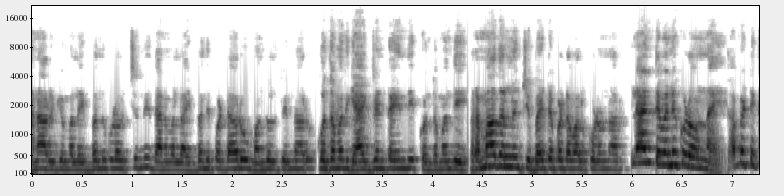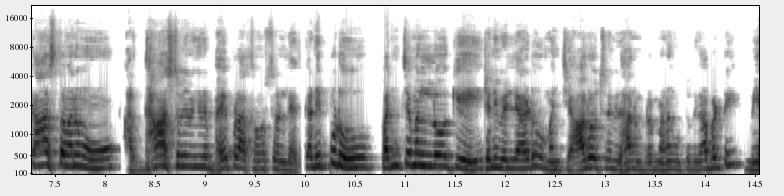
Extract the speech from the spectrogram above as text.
అనారోగ్యం వల్ల ఇబ్బంది కూడా వచ్చింది. దానివల్ల ఇబ్బంది పడ్డారు మందులు తిన్నారు. కొంతమందికి యాక్సిడెంట్ అయింది కొంతమంది ప్రమాదం నుంచి బయటపడ్డ వాళ్ళు కూడా ఉన్నారు. ఇలాంటివన్నీ కూడా ఉన్నాయి. కాబట్టి కాస్త మనము అర్ధాష్టమైన భయపడాల్సిన అవసరం లేదు. కానీ ఇప్పుడు పంచమంలోకి శని వెళ్ళాడు. మంచి ఆలోచన విధానం బ్రహ్మాండంగా ఉంటుంది కాబట్టి మీ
